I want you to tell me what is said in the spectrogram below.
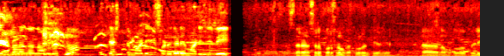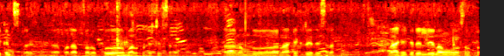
ಹೂಗಳನ್ನು ನಾವು ಇವತ್ತು ಟೆಸ್ಟ್ ಮಾಡಿ ಬಿಡುಗಡೆ ಮಾಡಿದ್ದೀವಿ ಸರ್, ಹೆಸರು ಪರಶುರಾಮ್ ಕಟ್ಟೂರು ಅಂತೇಳಿ. ನಮ್ಮದು ಬೆಳಿಕಂಡಿ ಸರ್. ಪದಾರ್ ತಾಲೂಕು ಬಾಲ್ಕೋಟ್ ಡಿಸ್ಟಿಕ್ ಸರ್. ನಮ್ಮದು ನಾಲ್ಕು ಎಕರೆ ಇದೆ ಸರ್. ನಾಲ್ಕು ಎಕರೆಯಲ್ಲಿ ನಾವು ಸ್ವಲ್ಪ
